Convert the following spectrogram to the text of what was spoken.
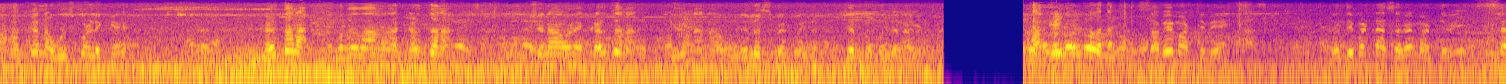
ಆ ಹಕ್ಕನ್ನು ಉಳಿಸ್ಕೊಳ್ಳಿಕ್ಕೆ ಕಳ್ತನ, ಮತದಾನದ ಕಳ್ತನ, ಚುನಾವಣೆ ಕಳ್ತನ ಇದನ್ನ ನಾವು ನಿಲ್ಲಿಸಬೇಕು. ಇದನ್ನು ಜನರ ಮುಂದೆ ನಾವು ಸಭೆ ಮಾಡ್ತೀವಿ. ಪ್ರತಿಭಟನಾ ಸಭೆ ಮಾಡ್ತೀವಿ. ಇಲ್ಲ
